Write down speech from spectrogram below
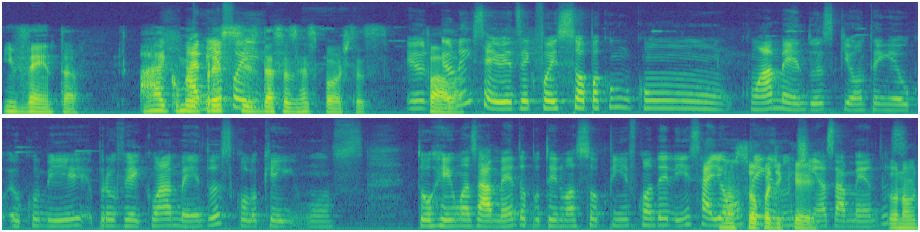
inventa. Ai, como a eu preciso foi... dessas respostas. Eu, eu, nem sei, eu ia dizer que foi sopa com, com, com amêndoas, que ontem eu, eu comi, provei com amêndoas, coloquei uns torrei umas amêndoas, botei numa sopinha, ficou uma delícia. Aí uma ontem eu não tinha as amêndoas. Não...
